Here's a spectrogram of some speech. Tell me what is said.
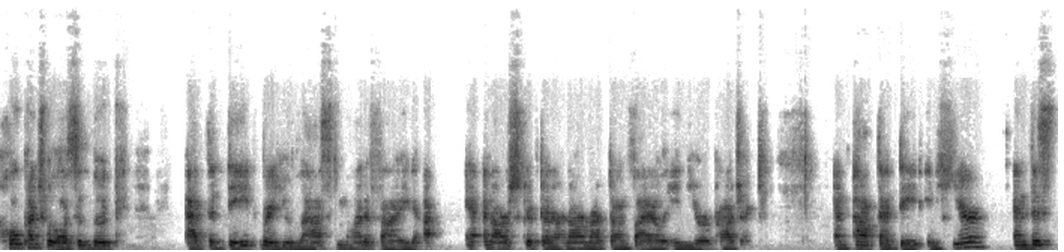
Hole Punch will also look at the date where you last modified uh, an R script or an R Markdown file in your project and pop that date in here. And this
